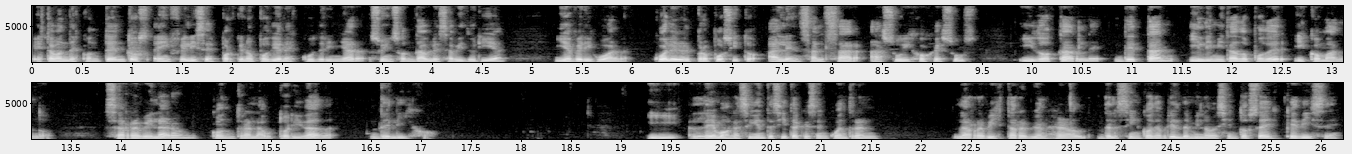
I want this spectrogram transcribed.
Estaban descontentos e infelices porque no podían escudriñar su insondable sabiduría y averiguar cuál era el propósito al ensalzar a su Hijo Jesús y dotarle de tan ilimitado poder y comando. Se rebelaron contra la autoridad del Hijo. Y leemos la siguiente cita que se encuentra en la revista Review and Herald del 5 de abril de 1906 que dice,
